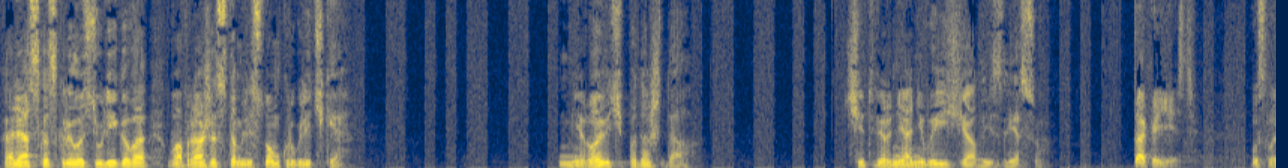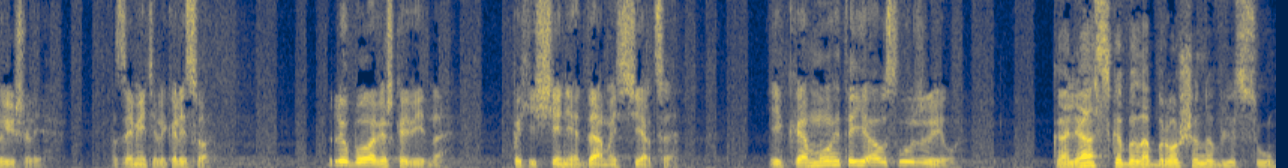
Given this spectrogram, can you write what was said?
Коляска скрылась у Лигова во вражестом лесном круглячке. Мирович подождал. Четверня не выезжала из лесу. Так и есть. Услышали. Заметили колесо. Любовишка видно. Похищение дамы сердца. И кому это я услужил? Коляска была брошена в лесу.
